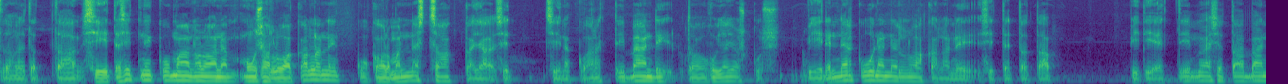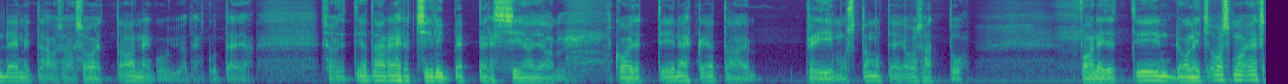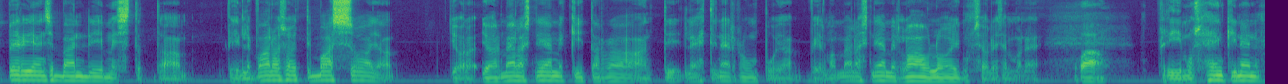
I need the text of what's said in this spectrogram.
toi, tota, siitä sitten niin kun mä oon ollut aina musaluokalla niin kolmannesta saakka ja sit siinä kun alettiin bändi touhuja joskus viidennellä, kuudennella luokalla, niin sitten tota, piti etsiä myös jotain bändejä, mitä osaa soittaa niin kuin jotenkuten ja soitettiin jotain Red Hot Chili Peppersia ja koitettiin ehkä jotain Primusta, mutta ei osattu. Fanitettiin Donits Osmo Experience bändiä, missä tota, Ville Valo soitti bassoa ja Joel- Melasniemi kitaraa, Antti Lehtinen rumpu ja Vilma Melasniemi lauloi. Se oli semmoinen Wow. Primushenkinen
